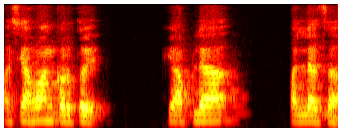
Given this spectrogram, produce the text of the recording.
असे आवाहन करतोय की आपल्या पाल्याचा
